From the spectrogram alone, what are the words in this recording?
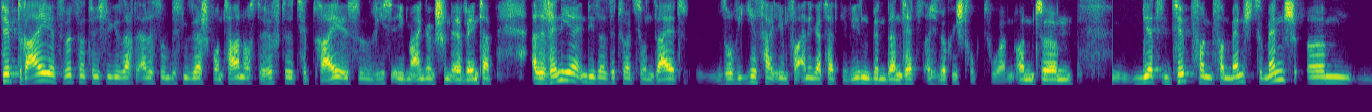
Tipp 3, jetzt wird es natürlich, wie gesagt, alles so ein bisschen sehr spontan aus der Hüfte. Tipp 3 ist, wie ich es eben eingangs schon erwähnt habe, also wenn ihr in dieser Situation seid, so wie ich es halt eben vor einiger Zeit gewesen bin, dann setzt euch wirklich Strukturen. Und ähm, jetzt ein Tipp von, von Mensch zu Mensch. Ähm,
